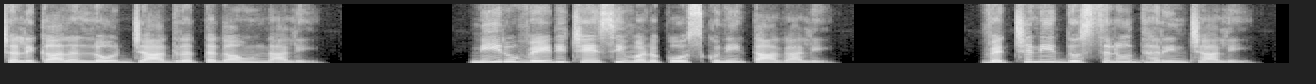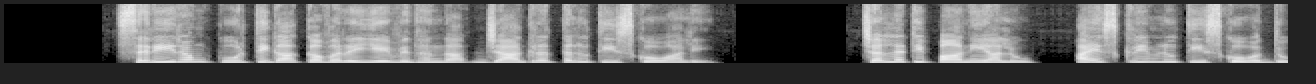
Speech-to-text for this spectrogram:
చలికాలంలో జాగ్రత్తగా ఉండాలి. నీరు వేడిచేసి వడపోసుకుని తాగాలి. వెచ్చని దుస్తులు ధరించాలి. శరీరం పూర్తిగా కవర్ అయ్యే విధంగా జాగ్రత్తలు తీసుకోవాలి. చల్లటి పానీయాలు ఐస్ క్రీంలు తీసుకోవద్దు.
